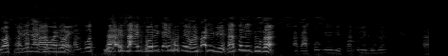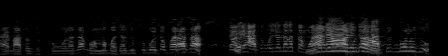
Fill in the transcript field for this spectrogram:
જો ફેરી નાખ્યો હોય ને હોય. સાહેબ ચોરી કરી હું તો પાછી વેચા તો લીધું છે. આ કાકો કીધું વેચાતું લીધું છે. સાહેબ આ તો જુઠ્ઠું બોલે છે. ગામમાં બધા જુઠ્ઠું બોલતો ફરા છે. તમે હાથું બોલજો ને કે તમને ના દેવા ના વાળી હું તો દો. જ બોલું છું.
